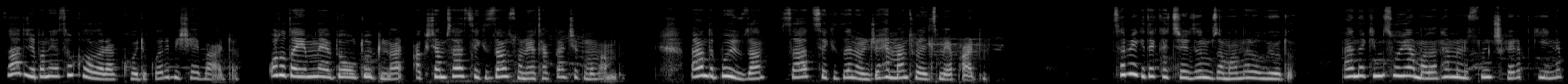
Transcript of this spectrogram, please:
Sadece bana yasak olarak koydukları bir şey vardı. O da dayımın evde olduğu günler akşam saat 8'den sonra yataktan çıkmamamdı. Ben de bu yüzden saat 8'den önce hemen tuvaletimi yapardım. Tabii ki de kaçırdığım zamanlar oluyordu. Ben de kimse uyanmadan hemen üstümü çıkarıp giyinip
